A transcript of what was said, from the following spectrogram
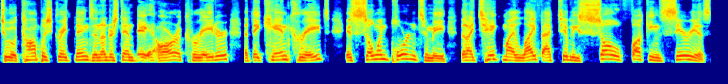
to accomplish great things and understand they are a creator, that they can create is so important to me that I take my life activities so fucking serious.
